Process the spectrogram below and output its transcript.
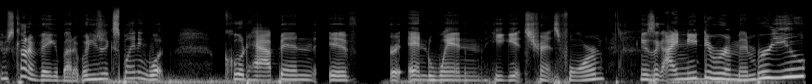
was kind of vague about it, but he was explaining what could happen if or, and when he gets transformed. He was like, "I need to remember you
